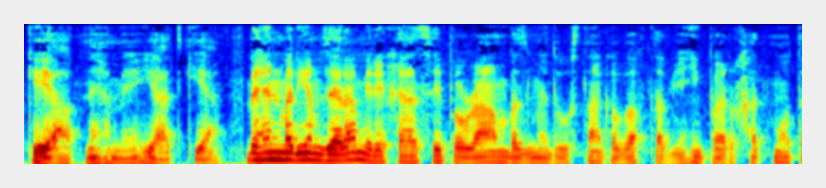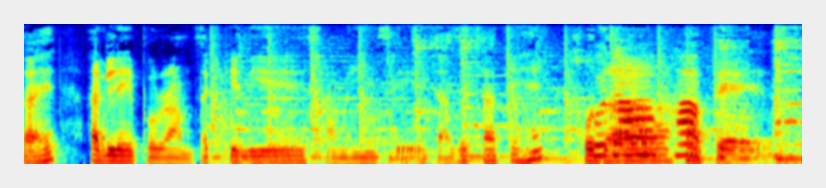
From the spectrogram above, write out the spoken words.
کہ آپ نے ہمیں یاد کیا۔ بہن مریم زیرا میرے خیال سے پروگرام بزم دوستاں کا وقت اب یہیں پر ختم ہوتا ہے۔ اگلے پروگرام تک کے لیے سامعین سے اجازت چاہتے ہیں۔ خدا حافظ۔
